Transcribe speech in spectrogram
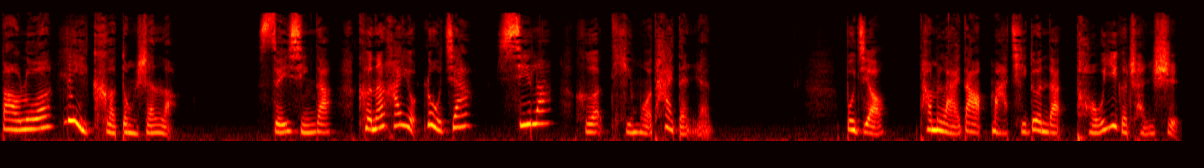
保罗立刻动身了，随行的可能还有路加、希拉和提摩太等人。不久，他们来到马其顿的头一个城市。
